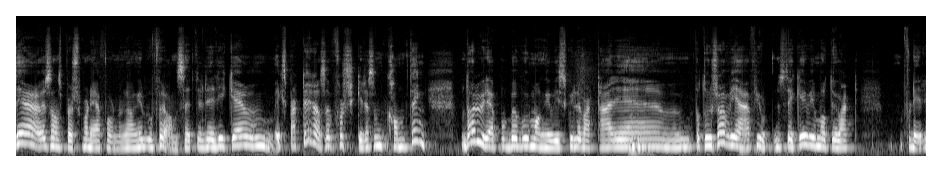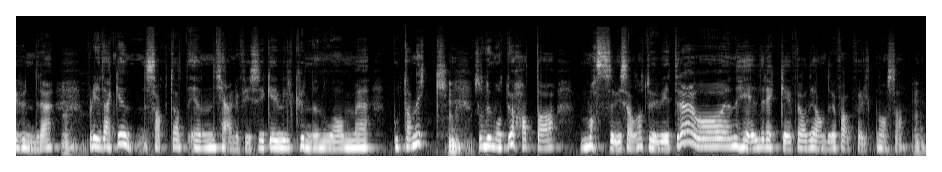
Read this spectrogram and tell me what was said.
det er jo et sånt spørsmål jeg får noen ganger. Hvorfor ansetter dere ikke eksperter? Altså forskere som kan ting? Da lurer jeg på hvor mange vi skulle vært her i, mm. på Torshov. Vi er 14 stykker. Vi måtte jo vært flere hundre. Mm. Fordi det er ikke sagt at en kjernefysiker vil kunne noe om eh, botanikk. Mm. Så du måtte jo hatt da massevis av naturvitere og en hel rekke fra de andre fagfeltene også. Mm.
